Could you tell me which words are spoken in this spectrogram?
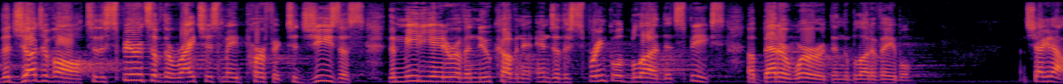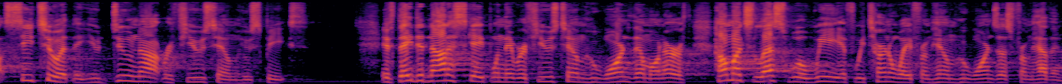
the judge of all, to the spirits of the righteous made perfect, to Jesus, the mediator of a new covenant, and to the sprinkled blood that speaks a better word than the blood of Abel. And check it out. See to it that you do not refuse him who speaks. If they did not escape when they refused him who warned them on earth, how much less will we if we turn away from him who warns us from heaven?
